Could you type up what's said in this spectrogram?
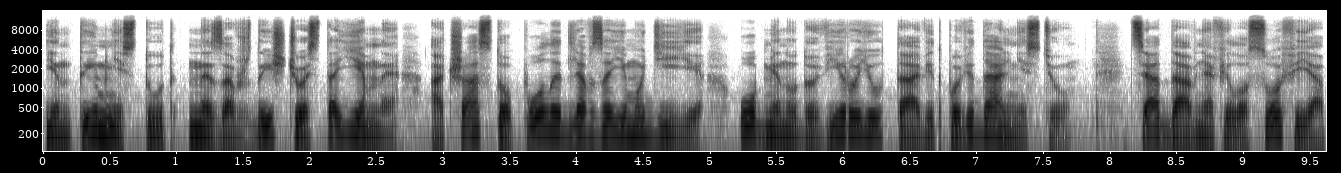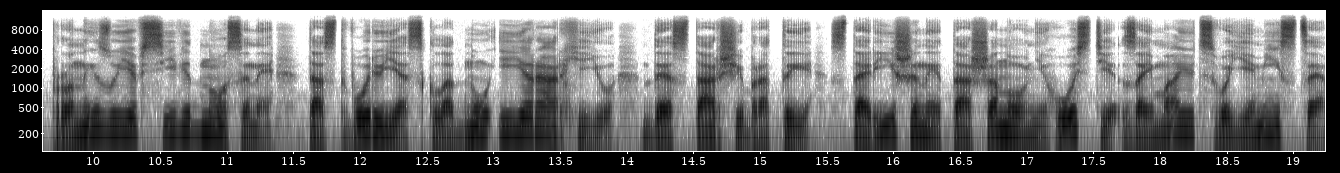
Інтимність тут не завжди щось таємне, а часто поле для взаємодії, обміну довірою та відповідальністю. Ця давня філософія пронизує всі відносини та створює складну ієрархію, де старші брати, старішини та шановні гості займають своє місце.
